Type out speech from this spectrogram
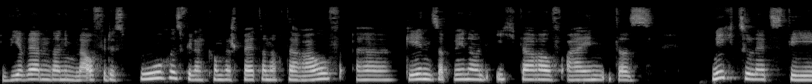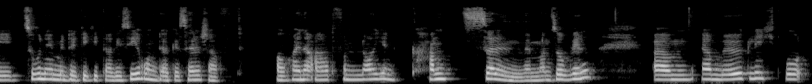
wir werden dann im Laufe des Buches, vielleicht kommen wir später noch darauf, äh, gehen Sabrina und ich darauf ein, dass nicht zuletzt die zunehmende Digitalisierung der Gesellschaft auch eine Art von neuen Kanzeln, wenn man so will, ähm, ermöglicht, wo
